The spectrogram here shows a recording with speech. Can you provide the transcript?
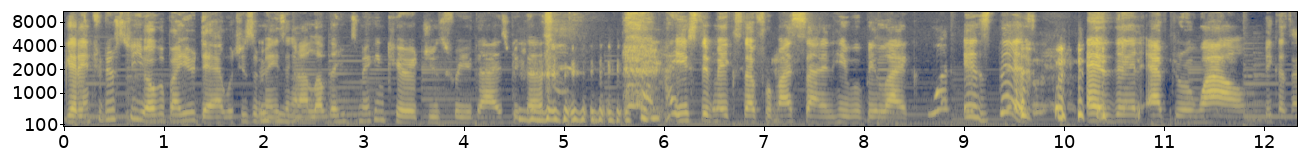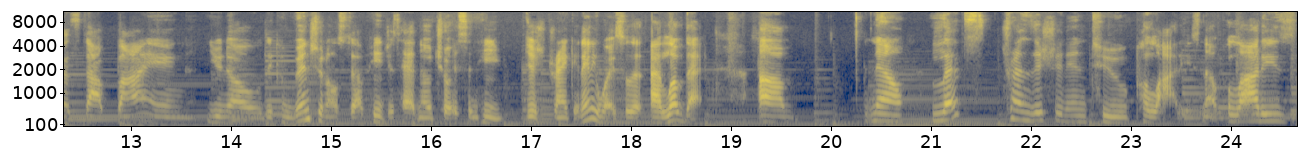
get introduced to yoga by your dad, which is amazing. And I love that he was making carrot juice for you guys because I used to make stuff for my son and he would be like, What is this? and then after a while, because I stopped buying, you know, the conventional stuff, he just had no choice and he just drank it anyway. So that, I love that. Um, now, let's transition into Pilates. Now, Pilates,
